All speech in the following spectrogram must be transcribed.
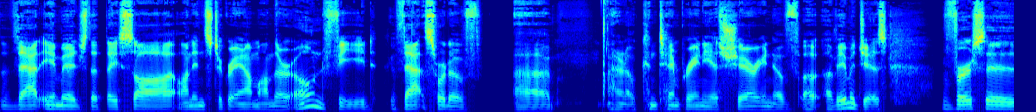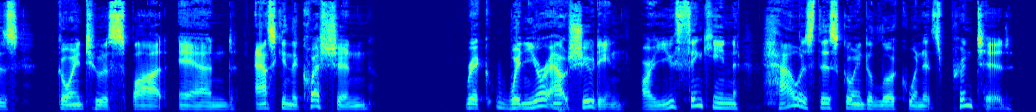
that image that they saw on instagram on their own feed that sort of uh, I don't know, contemporaneous sharing of, of, of images versus going to a spot and asking the question Rick, when you're out shooting, are you thinking, how is this going to look when it's printed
